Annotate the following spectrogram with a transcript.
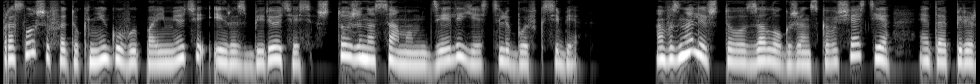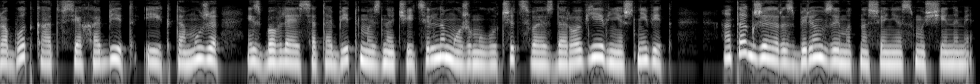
Прослушав эту книгу, вы поймете и разберетесь, что же на самом деле есть любовь к себе — а вы знали, что залог женского счастья — это переработка от всех обид, и к тому же, избавляясь от обид, мы значительно можем улучшить свое здоровье и внешний вид. А также разберем взаимоотношения с мужчинами.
